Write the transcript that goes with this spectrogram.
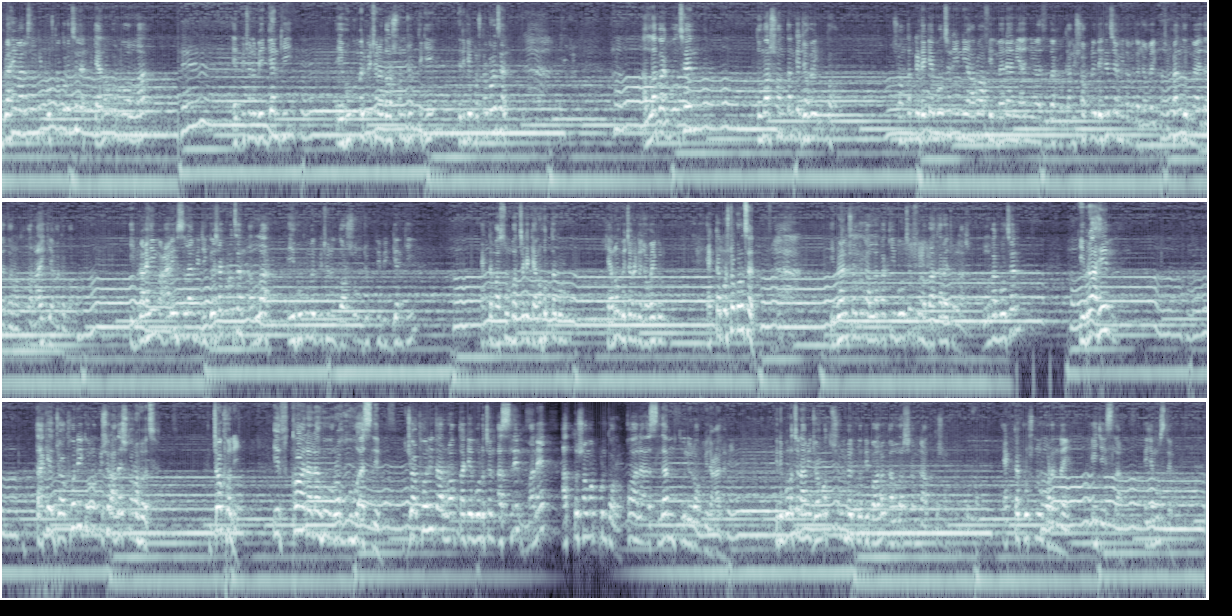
ইব্রাহিম আলাইহিস সালাম কি প্রশ্ন করেছিলেন, কেন করব আল্লাহ? এর পিছনে বিজ্ঞান কি? এই হুকুমের পিছনে দর্শন যুক্তি কি? তিনি কি প্রশ্ন করেছেন? আল্লাহ পাক বলছেন, তোমার সন্তানকে হবে। সন্তানকে ডেকে বলছেন, ইন্নি আরাফিল মানামি আন্নি আসবাকুক আমি স্বপ্নে দেখেছি, আমি তোমাকে জবাই করছি। ফান্দুর মায়দা তারা তোমার রায় কি আমাকে বলো? ইব্রাহিম আলী ইসলামকে জিজ্ঞাসা করেছেন, আল্লাহ, এই হুকুমের পিছনে দর্শন যুক্তি বিজ্ঞান কি? একটা মাসুম বাচ্চাকে কেন হত্যা করব? কেন বেচারাকে জবাই করব? একটা প্রশ্ন করেছেন? ইব্রাহিম সম্পর্কে আল্লাহ কি বলছেন? শোনো বাকারায় চলে আসো আল্লাহ বলছেন, ইব্রাহিম, তাকে যখনই কোনো বিষয়ের আদেশ করা হয়েছে, যখনই ইফ ক্বালা লাহু রাব্বুহু আসলিম, যখনই তার রব তাকে বলেছেন আসলিম মানে আত্মসমর্পণ করো। ক্বালা আসলামতু লিরাব্বিল আলামিন। তিনি বলেছেন, আমি জগৎ সমূহের প্রতিপালক, আল্লাহর সামনে আত্মসমর্পণ একটা প্রশ্ন করেন নাই, এই যে ইসলাম, এই যে মুসলিম।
